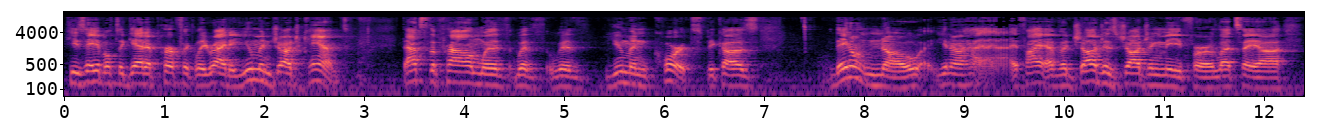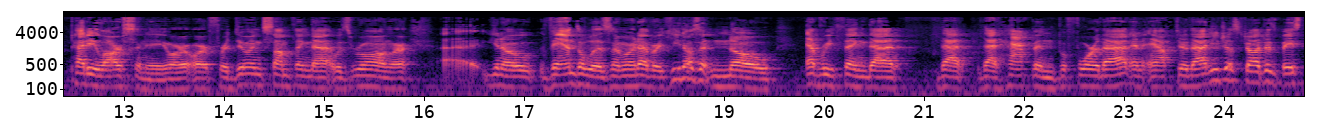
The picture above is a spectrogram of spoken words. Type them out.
he's able to get it perfectly right. A human judge can't. That's the problem with, with, with human courts because they don't know. You know, if I if a judge is judging me for let's say a petty larceny or or for doing something that was wrong or uh, you know vandalism or whatever, he doesn't know everything that that that happened before that and after that. He just judges based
